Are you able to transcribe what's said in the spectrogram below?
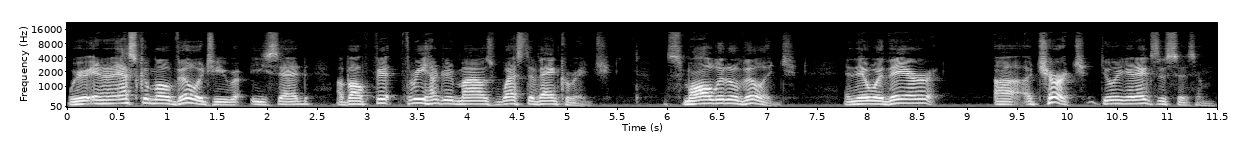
We're in an Eskimo village, he, he said, about 300 miles west of Anchorage, a small little village. And there were there uh, a church doing an exorcism.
